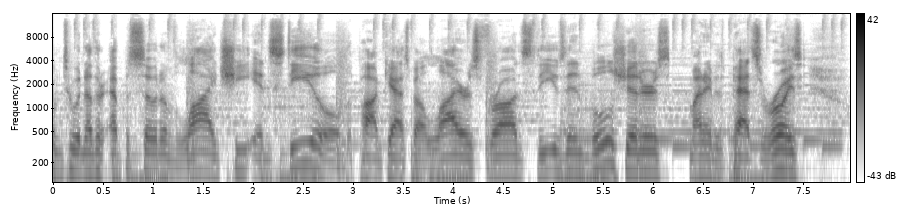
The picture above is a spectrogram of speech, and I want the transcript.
welcome to another episode of Lie, Cheat, and Steal, the podcast about liars, frauds, thieves, and bullshitters. My name is Pat Soroyce.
